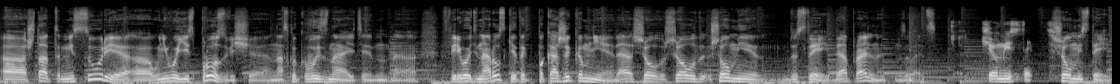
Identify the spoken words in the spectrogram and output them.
э, штат Миссури, э, у него есть прозвище, насколько вы знаете, в переводе на русский это «покажи-ка мне», да, show, show, show me the state, да, правильно это называется? Show me state. Show me state.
